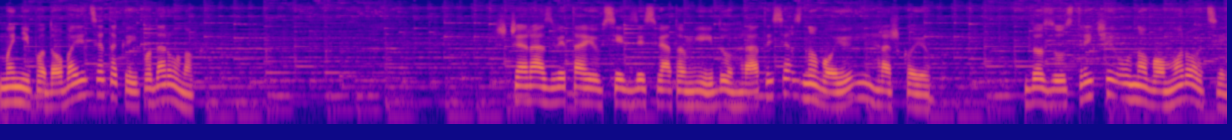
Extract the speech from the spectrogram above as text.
Мені подобається такий подарунок. Ще раз вітаю всіх зі святом і йду гратися з новою іграшкою. До зустрічі у новому році!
